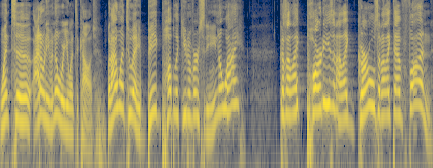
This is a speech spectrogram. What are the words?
went to, I don't even know where you went to college, but I went to a big public university. You know why? Because I like parties and I like girls and I like to have fun.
